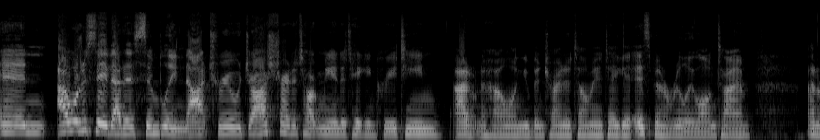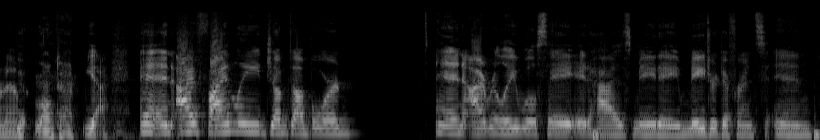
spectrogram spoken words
And I will just say that is simply not true. Josh tried to talk me into taking creatine. I don't know how long you've been trying to tell me to take it. It's been a really long time. I don't know. Yeah, long time. Yeah. And, and I finally jumped on board. And I really will say it has made a major difference in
